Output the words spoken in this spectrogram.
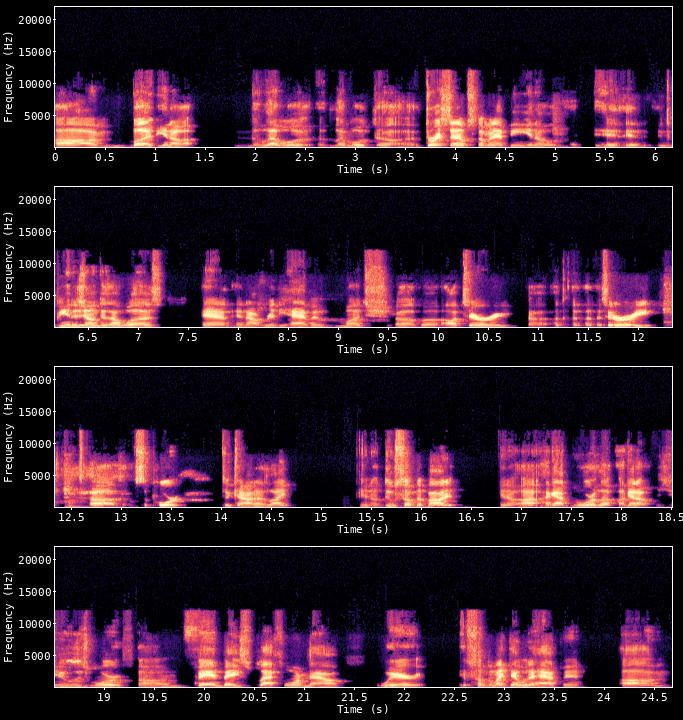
Um, but you know, the level of level of uh, threats that was coming at me, you know, and, and, being as young as I was, and and not really haven't much of a artillery uh, artillery uh, support to kind of like, you know, do something about it. You know, I got more. I got a huge more um, fan base platform now, where if something like that would have happened, um,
